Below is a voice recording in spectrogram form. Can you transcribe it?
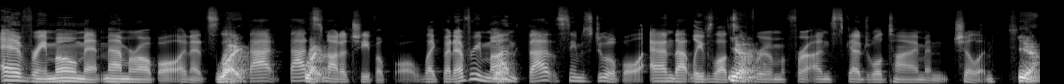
every moment memorable. And it's like Right. that, that's Right. not achievable. Like, but every month that seems doable. And that leaves lots Yeah. of room for unscheduled time and chilling. Yeah.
